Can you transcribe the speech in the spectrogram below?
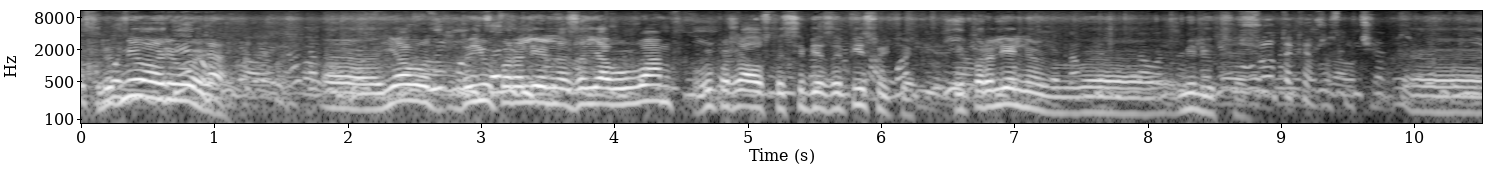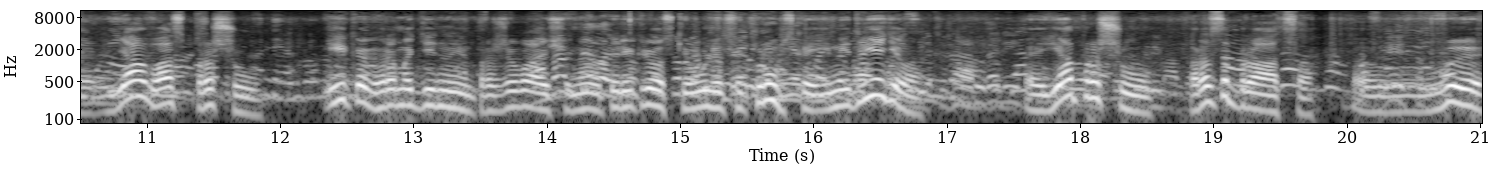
8. Людмила Григорьевна, э, я вот даю параллельно заяву вам, вы, пожалуйста, себе записывайте и параллельно в э, милицию. Що таке вже случилось? Э, Я вас прошу, и как громадянин, проживающий на перекрестке улицы Крупской и Медведева, э, я прошу разобраться э, в...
